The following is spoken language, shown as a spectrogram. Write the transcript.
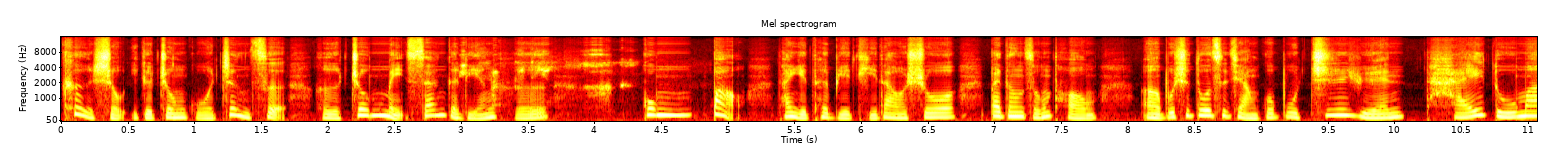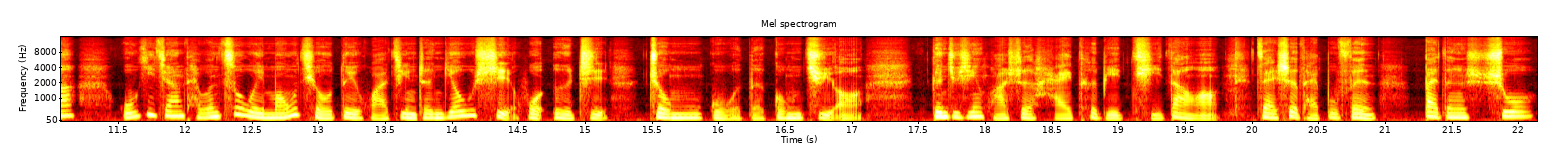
恪守一个中国政策和中美三个联合公报。他也特别提到说，拜登总统呃，不是多次讲过不支援台独吗？无意将台湾作为谋求对华竞争优势或遏制中国的工具哦。根据新华社还特别提到啊，在涉台部分，拜登说。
